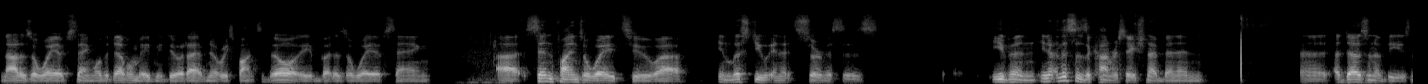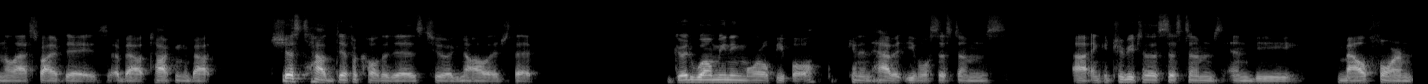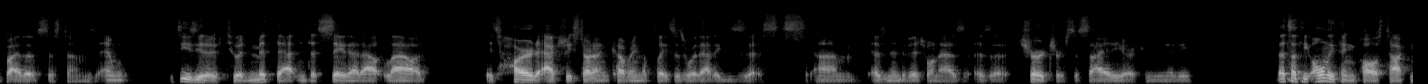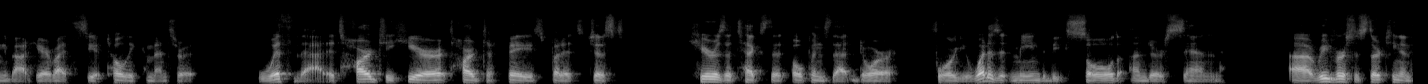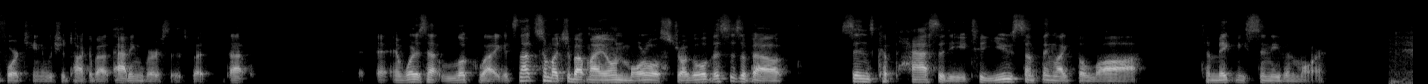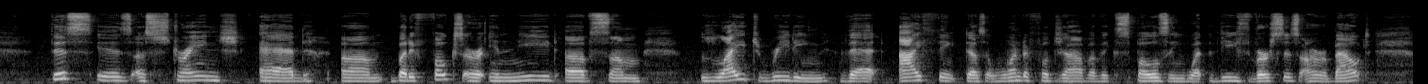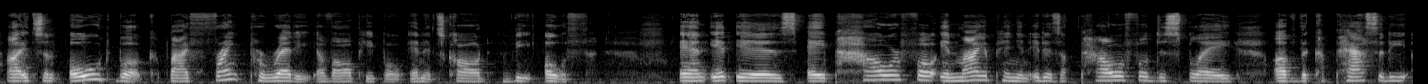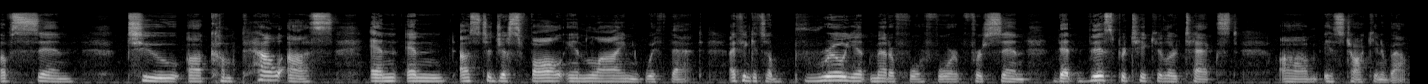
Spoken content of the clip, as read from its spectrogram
Not as a way of saying, well, the devil made me do it, I have no responsibility, but as a way of saying, uh, sin finds a way to uh, enlist you in its services. Even, you know, and this is a conversation I've been in uh, a dozen of these in the last five days about talking about just how difficult it is to acknowledge that good, well-meaning moral people can inhabit evil systems uh, and contribute to those systems and be malformed by those systems. And it's easy to, to admit that and to say that out loud. It's hard to actually start uncovering the places where that exists um, as an individual and as, as a church or society or a community that's not the only thing Paul is talking about here, but I see it totally commensurate with that. It's hard to hear, it's hard to face, but it's just here is a text that opens that door for you. What does it mean to be sold under sin? Uh, read verses 13 and 14. We should talk about adding verses, but that and what does that look like? It's not so much about my own moral struggle. This is about sin's capacity to use something like the law to make me sin even more. This is a strange ad, um, but if folks are in need of some light reading that I think does a wonderful job of exposing what these verses are about, uh, it's an old book by Frank Peretti, of all people, and it's called The Oath. And it is a powerful, in my opinion, it is a powerful display of the capacity of sin to uh, compel us and and us to just fall in line with that. I think it's a brilliant metaphor for for sin that this particular text um, is talking about.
